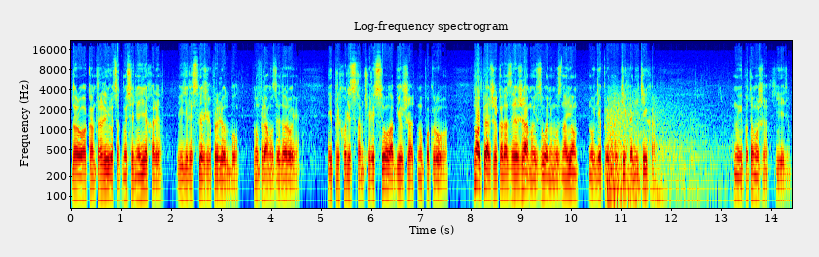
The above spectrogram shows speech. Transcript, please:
дорога контролируется. Мы сегодня ехали, видели, свежий прилет был, ну, прямо возле дороги. И приходится там через села объезжать, ну, по кругу. Ну, опять же, когда заезжаем, мы звоним, узнаем, ну, где примерно, тихо, не тихо. Ну, и потом уже едем.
